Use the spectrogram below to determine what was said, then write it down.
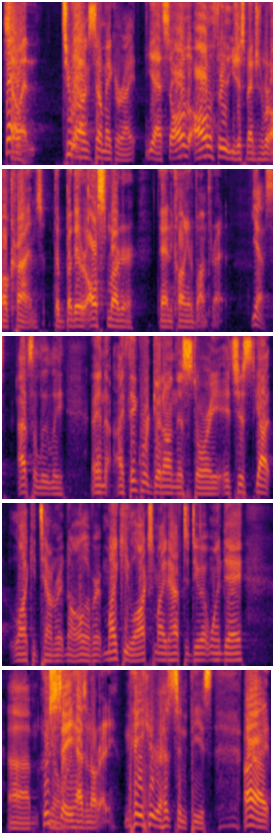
so Well, and Two yeah. wrongs don't make a right. yeah, so all the, all the three that you just mentioned were all crimes, the, but they were all smarter than calling it a bomb threat. Yes, absolutely. And I think we're good on this story. It's just got Lockheed Town written all over it. Mikey Locks might have to do it one day. Um, Who's you to say he hasn't already? May he rest in peace. All right,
